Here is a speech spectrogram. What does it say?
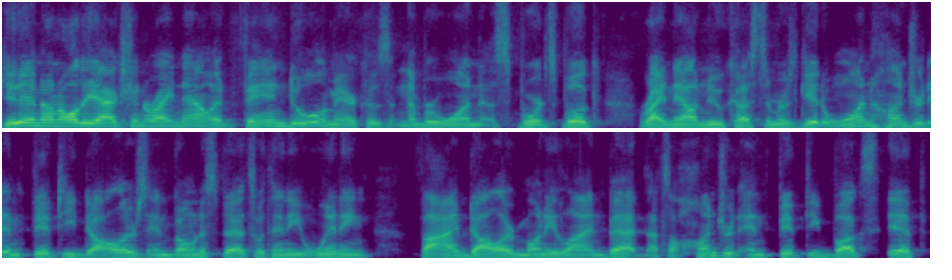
Get in on all the action right now at FanDuel, America's number one sports book. Right now, new customers get $150 in bonus bets with any winning $5 money line bet. That's 150 bucks if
